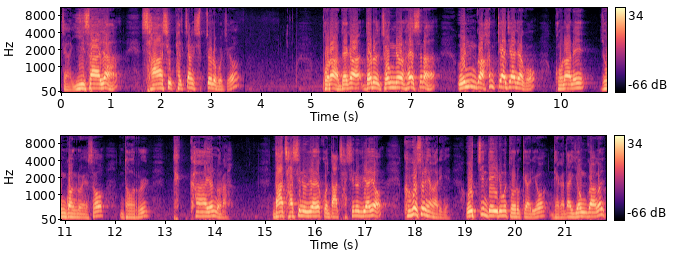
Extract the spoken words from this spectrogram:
자, 이사야 48장 10절을 보죠. 보라, 내가 너를 정련하였으나 은과 함께하지 아니하고 고난의 용광로에서 너를 택하였노라. 나 자신을 위하였고 나 자신을 위하여 그것을 행하리니 어찌 내 이름을 더럽게 하리요 내가 나 영광을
